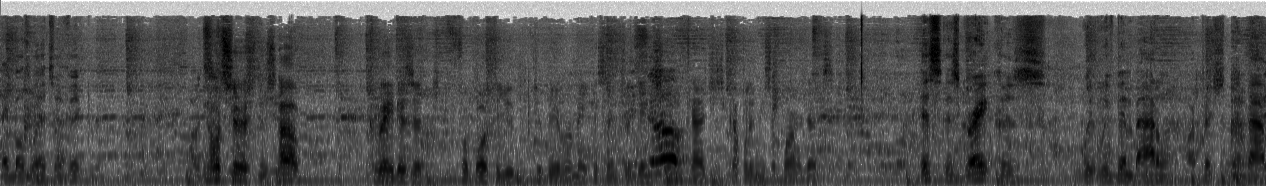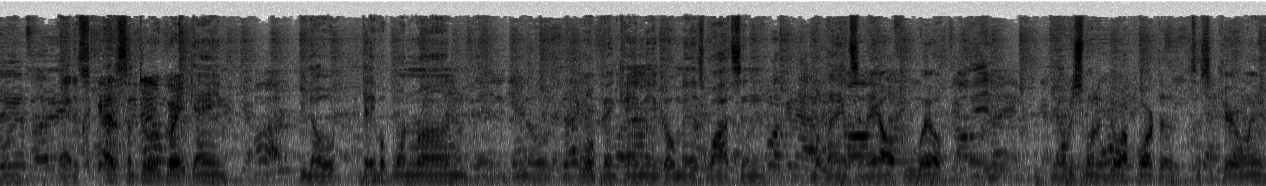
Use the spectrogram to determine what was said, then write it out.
they both led to a victory. In all seriousness, how great is it for both of you to be able to make a century game seven catches a couple of innings apart? That's it's it's great because we, have been battling. Our pitcher's been battling. Addison, Addison threw a great game. You know, gave up one run, and you know the bullpen came in. Gomez, Watson, Melancon, they all threw well, and you know we just want to do our part to, to secure a win.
